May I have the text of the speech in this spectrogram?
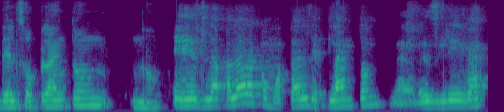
del zooplancton, no. Es la palabra como tal de plancton, la es griega,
